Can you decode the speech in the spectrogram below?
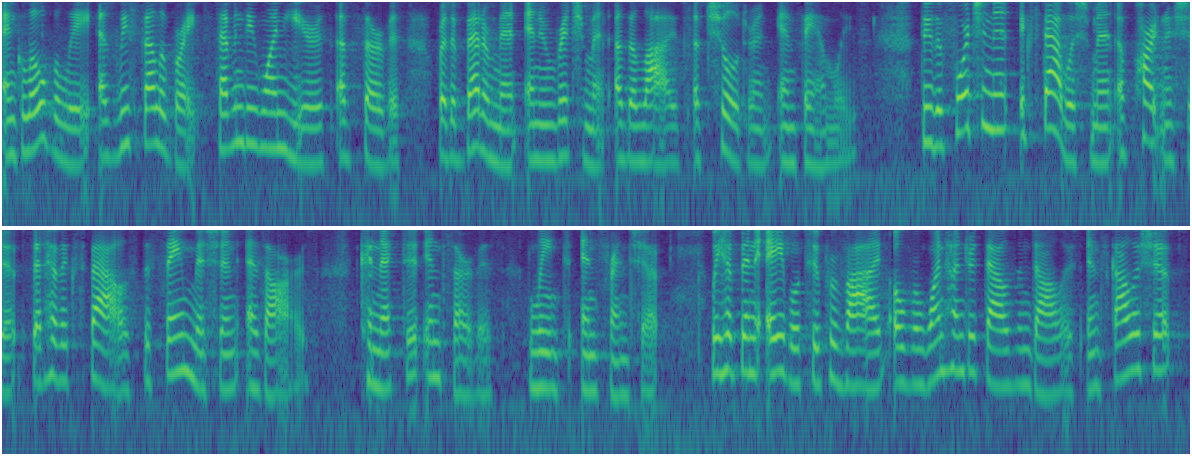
and globally as we celebrate 71 years of service for the betterment and enrichment of the lives of children and families. Through the fortunate establishment of partnerships that have espoused the same mission as ours, connected in service, linked in friendship we have been able to provide over $100,000 in scholarships,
